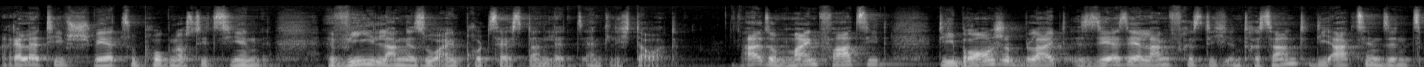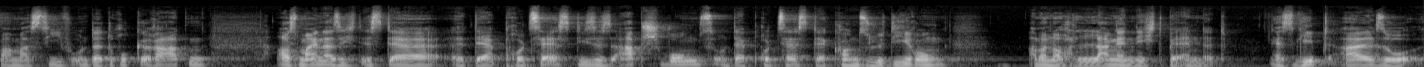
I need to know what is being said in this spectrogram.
relativ schwer zu prognostizieren, wie lange so ein Prozess dann letztendlich dauert. Also mein Fazit, die Branche bleibt sehr, sehr langfristig interessant. Die Aktien sind zwar massiv unter Druck geraten, aus meiner Sicht ist der, der Prozess dieses Abschwungs und der Prozess der Konsolidierung aber noch lange nicht beendet. Es gibt also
